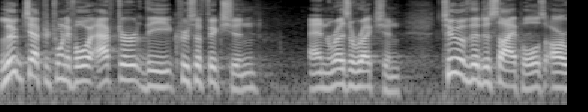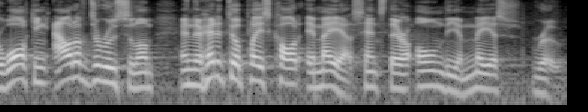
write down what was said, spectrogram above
Luke chapter 24, after the crucifixion and resurrection, two of the disciples are walking out of Jerusalem and they're headed to a place called Emmaus, hence they're on the Emmaus Road.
